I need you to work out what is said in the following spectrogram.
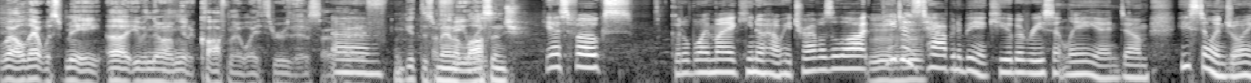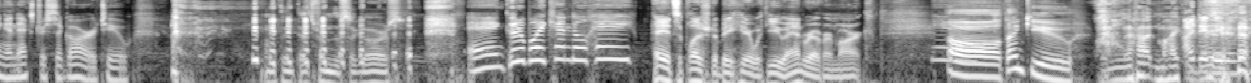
Well, that was me, uh, even though I'm going to cough my way through this. I, I have- Um, Can we get this A man a feeling. lozenge? Yes, folks. Good old boy Mike. You know how he travels a lot. He just happened to be in Cuba recently, and um, he's still enjoying an extra cigar or two. I don't think that's from the cigars. And good old boy Kendall. Hey, Hey, it's a pleasure to be here with you and Reverend Mark. Oh, thank you. Not Mike. I didn't even make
